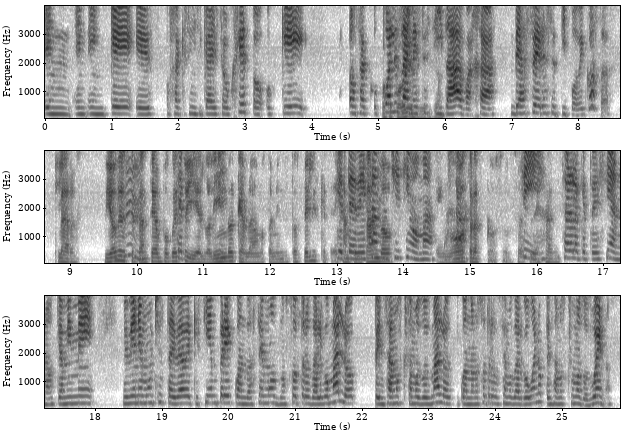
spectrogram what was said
en, en, en qué es, o sea, qué significa ese objeto o qué, o sea, o cuál es la necesidad, ajá, de hacer ese tipo de cosas. Claro. Diodes te Ujú. plantea un poco Te- esto y es lo sí. lindo que hablábamos también de estas pelis que te Que dejan te dejan pensando muchísimo más. en ajá. otras cosas. O sea, te Sí, dejan- eso era lo que te decía, ¿no? Que a mí me, me viene mucho esta idea de que siempre cuando hacemos nosotros algo malo, pensamos que somos los malos, y cuando nosotros hacemos algo bueno, pensamos que somos los buenos.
